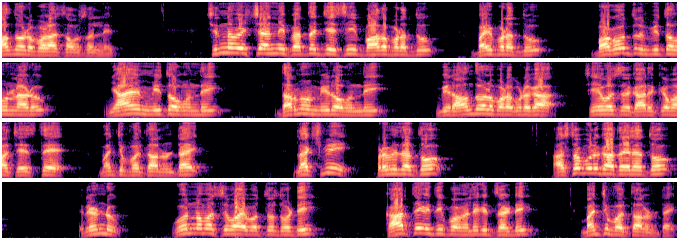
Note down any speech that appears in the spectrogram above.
ఆందోళన పడాల్సిన అవసరం లేదు. చిన్న విషయాన్ని పెద్ద చేసి బాధపడద్దు భయపడద్దు. భగవంతుడు మీతో ఉన్నాడు న్యాయం మీతో ఉంది ధర్మం మీలో ఉంది. మీరు ఆందోళన పడకుండా చేయవలసిన కార్యక్రమాలు చేస్తే మంచి ఫలితాలు ఉంటాయి లక్ష్మీ ప్రమిదలతో అష్టపులికా తైలంతో రెండు ఓం నమ శివాయ ఒత్తులతోటి కార్తీక దీపం వెలిగించండి. మంచి ఫలితాలు ఉంటాయి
